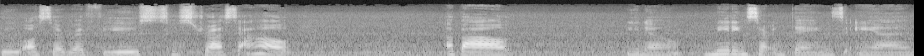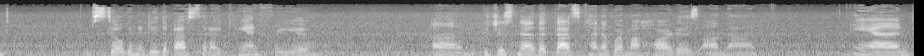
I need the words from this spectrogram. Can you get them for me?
to also refuse to stress out about, you know, meeting certain things and I'm still going to do the best that I can for you. Um, but just know that that's kind of where my heart is on that. And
